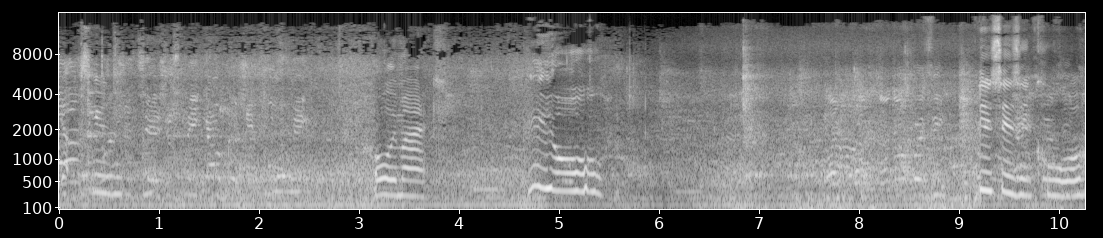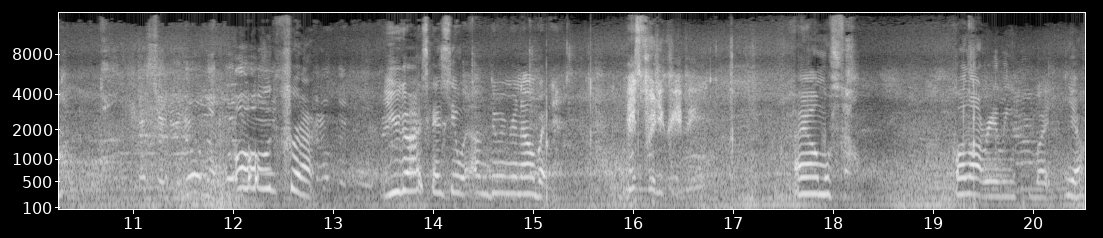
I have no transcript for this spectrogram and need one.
Yeah, excuse me. Holy mac. Yo. This isn't cool. Oh crap. You guys can see what I'm doing right now, but it's pretty creepy. I almost fell. Well, not really, but yeah.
